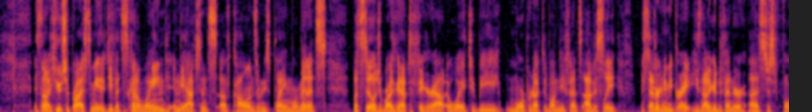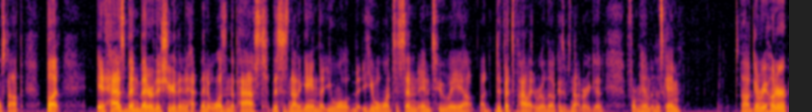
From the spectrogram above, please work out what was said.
it's not a huge surprise to me. The defense has kind of waned in the absence of Collins when he's playing more minutes. But still, Jabari's going to have to figure out a way to be more productive on defense. Obviously, it's never going to be great. He's not a good defender. Uh, it's just full stop. But it has been better this year than it, than it was in the past. This is not a game that you will that he will want to send into a, uh, a defensive highlight reel though, because it was not very good from him in this game. Uh, DeAndre Hunter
